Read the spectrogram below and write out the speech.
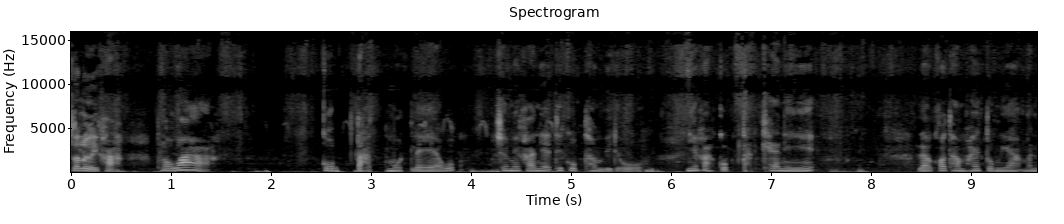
ซะเลยค่ะ เพราะว่ากบตัดหมดแล้ว ใช่ไหมคะเนี่ยที่กบทำวิดีโอเนี่ยค่ะ กบตัดแค่นี้ แล้วก็ทำให้ตรงเนี้ยมัน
